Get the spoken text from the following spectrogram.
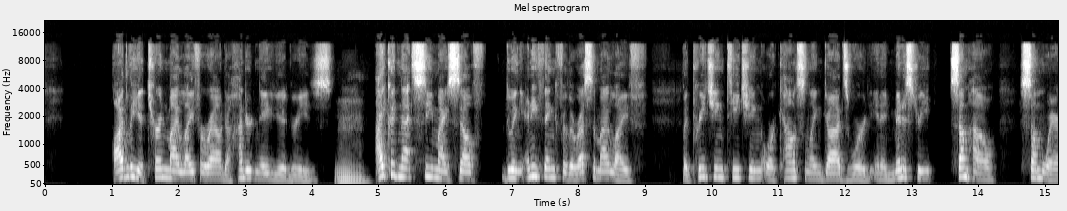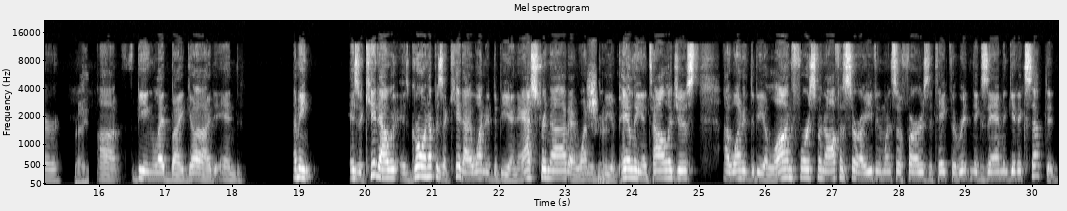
Audley, it turned my life around 180 degrees. Mm. I could not see myself doing anything for the rest of my life but preaching, teaching, or counseling God's word in a ministry somehow, somewhere, right. uh, being led by God. And I mean, as a kid, I was as growing up as a kid, I wanted to be an astronaut. I wanted sure. to be a paleontologist. I wanted to be a law enforcement officer. I even went so far as to take the written exam and get accepted.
